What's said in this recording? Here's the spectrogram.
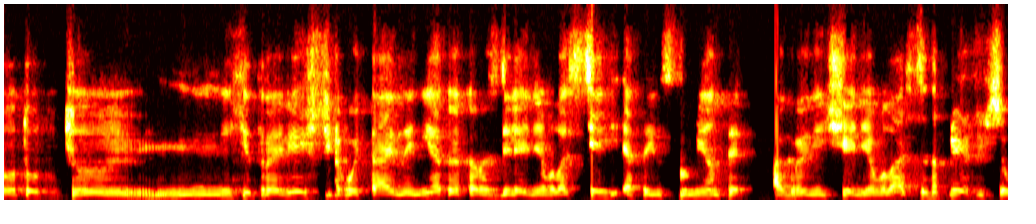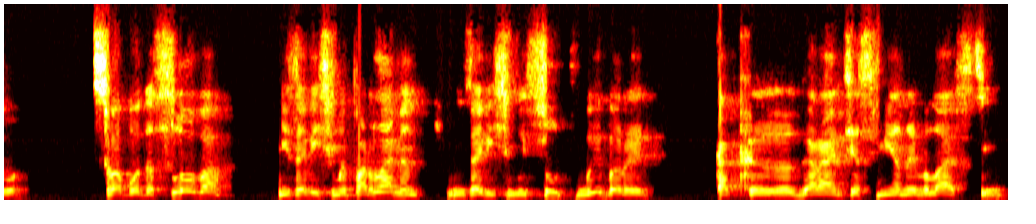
то тут э, нехитрая вещь, никакой тайны нет, это разделение властей, это инструменты ограничения власти, это прежде всего свобода слова, независимый парламент, независимый суд, выборы, как э, гарантия смены власти,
